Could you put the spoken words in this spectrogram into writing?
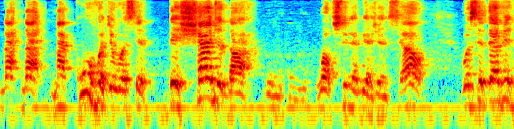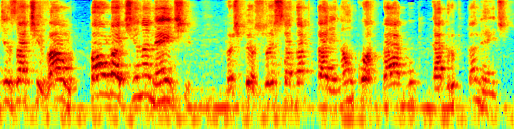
na, na, na curva de você deixar de dar o, o, o auxílio emergencial, você deve desativá-lo paulatinamente, para as pessoas se adaptarem, não cortar abruptamente.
